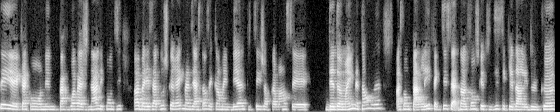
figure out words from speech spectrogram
tu sais, quand on a une paroi vaginale et qu'on dit Ah ben les abdos, je suis correct, ma diastase est quand même belle, puis tu sais, je recommence euh, dès demain, mettons, là, façon de parler. Fait que, ça, dans le fond, ce que tu dis, c'est que dans les deux cas,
